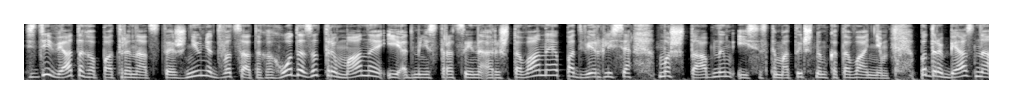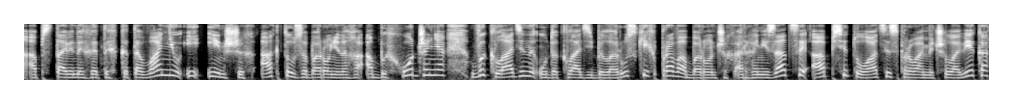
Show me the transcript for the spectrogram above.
З 9 по 13 жніўня два -го года затрыманая і адміністрацыйна арыштавана арыштаваныя подвергліся маштабным і сістэматычным катаваннем падрабязна абставіны гэтых катаванняў і іншых актаў забароненага абыходжання выкладзены ў дакладзе беларускіх праваабарончых арганізацый аб сітуацыі з правамі чалавека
